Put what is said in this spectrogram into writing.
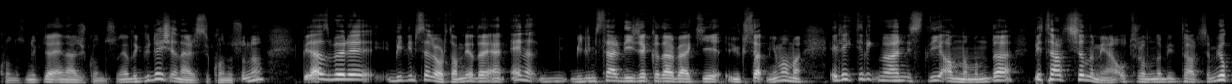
konusu, nükleer enerji konusunu ya da güneş enerjisi konusunu biraz böyle bilimsel ortamda ya da yani en bilimsel diyecek kadar belki yükseltmeyeyim ama elektrik mühendisliği anlamında bir tartışalım ya. Oturalım da bir tartışalım. Yok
